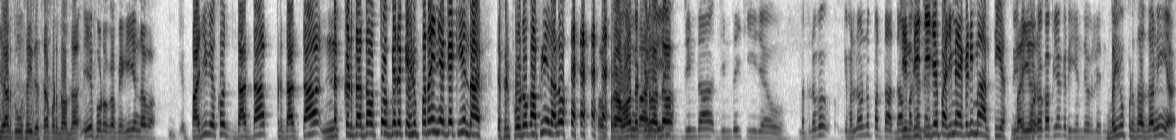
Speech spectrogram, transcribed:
ਯਾਰ ਤੂੰ ਸਹੀ ਦੱਸਿਆ ਪੜਦਾਦਾ। ਇਹ ਫੋਟੋ ਕਾਪੀ ਕੀ ਜਾਂਦਾ ਵਾ? ਭਾਜੀ ਵੇਖੋ ਦਾਦਾ ਪੜਦਾਦਾ ਨੱਕੜ ਦਾਦਾ ਉਤੋਂ ਅੱਗੇ ਤਾਂ ਕਿਸੇ ਨੂੰ ਪਤਾ ਹੀ ਨਹੀਂ ਅੱਗੇ ਕੀ ਹੁੰਦਾ। ਹੈ, ਤੇ ਫਿਰ ਫੋਟੋ ਕਾਪੀਆਂ ਲਾ ਲਓ। ਉਹ ਭਰਾਵਾ ਨੱਕੜ ਦਾਦਾ। ਜਿੰਦਾ ਜਿੰਦਾ ਹੀ ਚੀਜ਼ ਹੈ ਉਹ। ਮਤਲਬ ਕਿ ਮਤਲਬ ਉਹਨੂੰ ਪਰਦਾਦਾ ਜਿੰਦੀ ਚੀਜ਼ ਹੈ ਭਾਜੀ ਮੈਂ ਕਿਹੜੀ ਮਾਰਤੀ ਆ? ਬਾਈ- ਫੋਟੋ ਕਾਪੀਆਂ ਕਰੀ ਜਾਂਦੇ ਹੋ ਅਗਲੇ ਦਿਨ। ਬਈ ਉਹ ਪੜਦਾਦਾ ਨਹੀਂ ਆ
